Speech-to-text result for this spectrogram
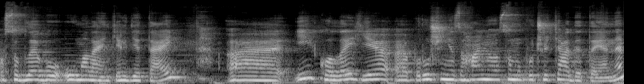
особливо у маленьких дітей, і коли є е, порушення загального самопочуття дитини,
